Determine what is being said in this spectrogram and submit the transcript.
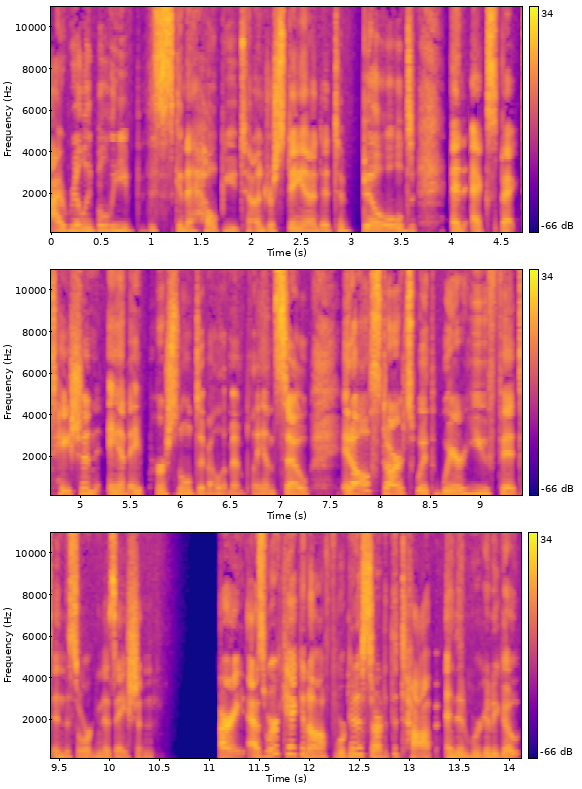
I really believe that this is going to help you to understand and to build an expectation and a personal development plan. So it all starts with where you fit in this organization. All right, as we're kicking off, we're going to start at the top and then we're going to go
